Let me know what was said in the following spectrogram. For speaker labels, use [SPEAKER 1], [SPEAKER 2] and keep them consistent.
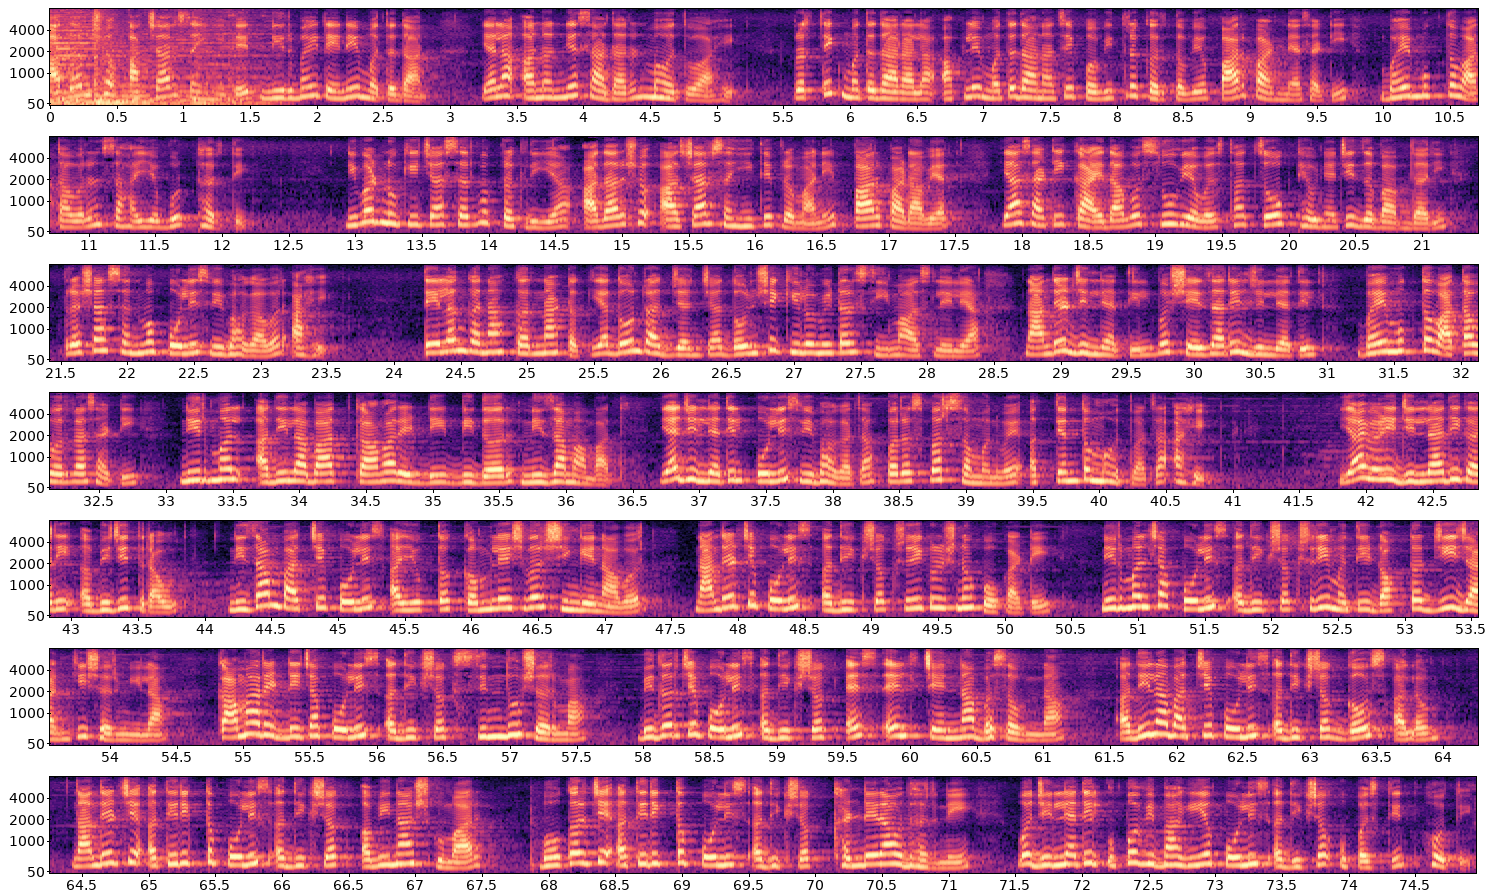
[SPEAKER 1] आदर्श आचारसंहितेत निर्भयतेने मतदान. याला अनन्यसाधारण महत्त्व आहे. प्रत्येक मतदाराला आपले मतदानाचे पवित्र कर्तव्य पार पाडण्यासाठी भयमुक्त वातावरण सहाय्यभूत ठरते. निवडणुकीच्या सर्व प्रक्रिया आदर्श आचारसंहितेप्रमाणे पार पाडाव्यात. यासाठी कायदा व सुव्यवस्था चोख ठेवण्याची जबाबदारी प्रशासन व पोलीस विभागावर आहे. तेलंगणा कर्नाटक या दोन राज्यांच्या दोनशे किलोमीटर सीमा असलेल्या नांदेड जिल्ह्यातील व शेजारील जिल्ह्यातील भयमुक्त वातावरणासाठी निर्मल आदिलाबाद कामारेड्डी बिदर निजामाबाद या जिल्ह्यातील पोलीस विभागाचा परस्पर समन्वय अत्यंत महत्त्वाचा आहे. यावेळी जिल्हाधिकारी अभिजित राऊत निजामबादचे पोलीस आयुक्त कमलेश्वर शिंगेनावर नांदेडचे पोलीस अधीक्षक श्रीकृष्ण कोकाटे निर्मलच्या पोलीस अधीक्षक श्रीमती डॉक्टर जी. जानकी शर्मिला कामारेड्डीच्या पोलीस अधीक्षक सिंधू शर्मा बिदरचे पोलीस अधीक्षक एस. एल. चेन्ना बसवन्ना आदिलाबादचे पोलीस अधीक्षक गौस आलम नांदेडचे अतिरिक्त पोलीस अधीक्षक अविनाश कुमार भोकरचे अतिरिक्त पोलीस अधीक्षक खंडेराव धरणे व जिल्ह्यातील उपविभागीय पोलीस अधीक्षक उपस्थित होते.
